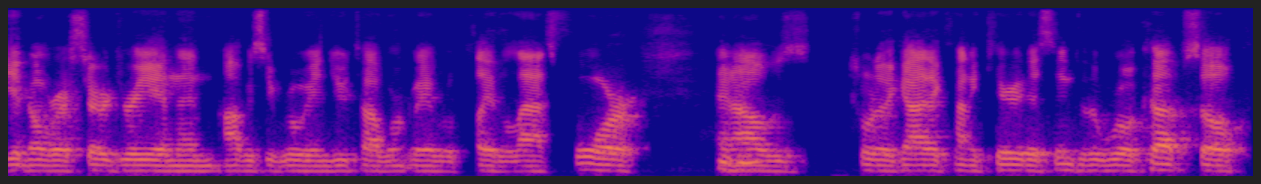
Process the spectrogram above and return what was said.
getting over a surgery, and then obviously Rui and Yuta weren't able to play the last four, and mm-hmm. I was sort of the guy that kind of carried us into the World Cup. So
